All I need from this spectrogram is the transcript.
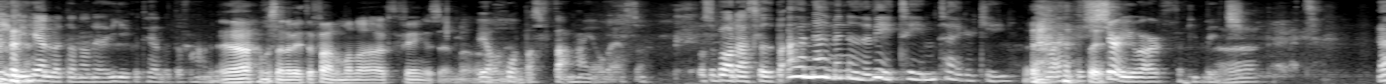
in i helvete när det gick åt helvete för honom. Ja men sen vet jag fan om han har åkt i fängelse. Men, Jag hoppas fan han gör det alltså. Och så bara där slutet bara, ah nej men nu är vi team Tiger King. Bara, sure you are fucking bitch. Ah,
